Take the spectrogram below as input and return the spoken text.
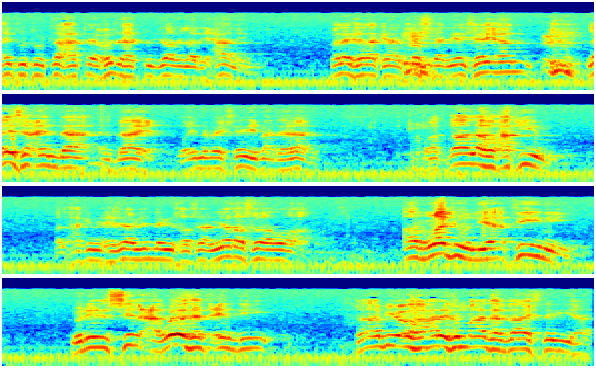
حيث تتاح حتى يأخذها التجار إلى رحالهم. فليس لك أن تشتري شيئا ليس عند البائع وإنما يشتريه بعد ذلك. وقد قال له حكيم قال حكيم الحزام للنبي صلى الله عليه وسلم يا رسول الله الرجل يأتيني يريد السلعة وليست عندي فأبيعها عليه ثم أذهب فأشتريها.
